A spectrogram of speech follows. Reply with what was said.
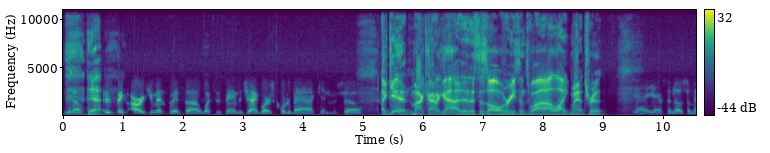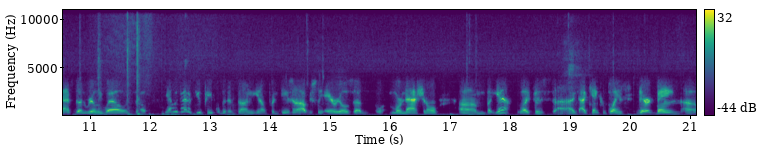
you know, Yeah. his big argument with uh, what's his name, the Jaguars quarterback, and so Again, my kind of guy. This is all reasons why I like Matt Trent. yeah, yeah. So no, so Matt's done really well, so yeah, we've had a few people that have done you know pretty decent. Obviously, Ariel's uh, more national. Um, but yeah, life is, uh, I, I can't complain. Derek Bain, uh,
